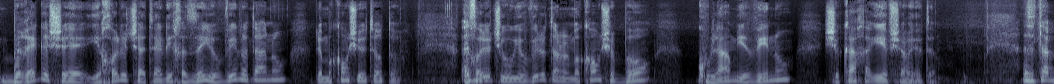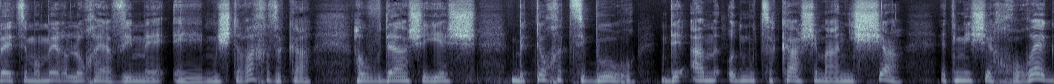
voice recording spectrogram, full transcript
ברגע שיכול להיות שהתהליך הזה יוביל אותנו למקום שהוא יותר טוב. אז- יכול להיות שהוא יוביל אותנו למקום שבו כולם יבינו שככה אי אפשר יותר. אז אתה בעצם אומר, לא חייבים אה, אה, משטרה חזקה. העובדה שיש בתוך הציבור דעה מאוד מוצקה שמענישה את מי שחורג,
